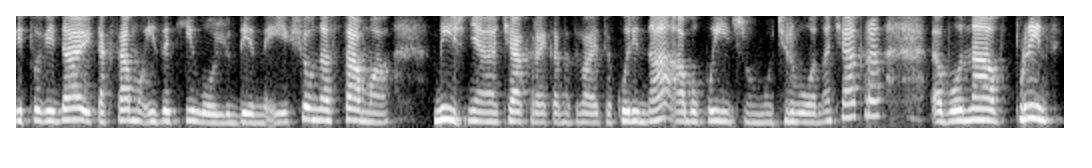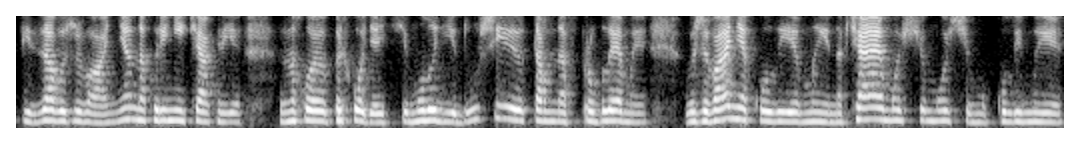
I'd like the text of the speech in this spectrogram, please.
відповідають так само і за тіло людини. І якщо в нас сама нижня чакра, яка називається корінна, або по-іншому червона чакра, вона в принципі за виживання. На корінній чакрі приходять молоді душі, там в нас проблеми виживання, коли ми навчаємось чомусь, коли ми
